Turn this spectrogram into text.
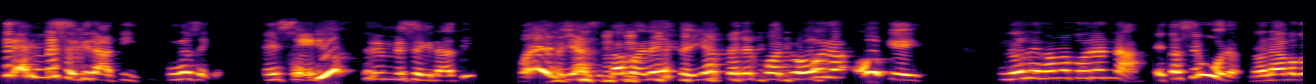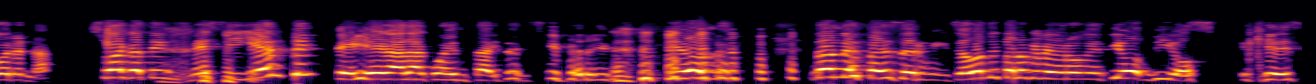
tres meses gratis, y no sé qué. ¿En serio? ¿Tres meses gratis? Bueno, ya si estamos en este, ya esperé cuatro horas, ok, no le vamos a cobrar nada, ¿estás seguro? No le vamos a cobrar nada suágate, mes siguiente te llega la cuenta. Y te decís, pero ¿y dónde, dónde, está el servicio? ¿Dónde está lo que me prometió Dios? Que es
